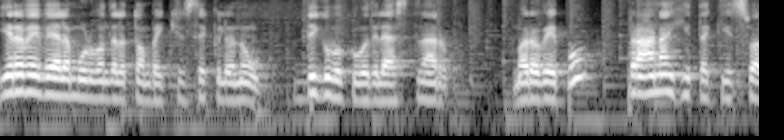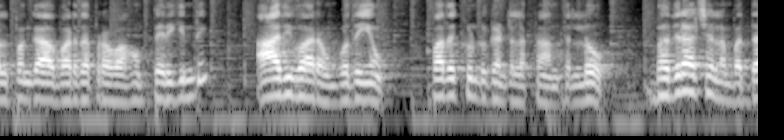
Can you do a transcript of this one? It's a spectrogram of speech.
ఇరవై వేల మూడు వందల తొంభై క్యూసెక్కులను దిగువకు వదిలేస్తున్నారు. మరోవైపు ప్రాణహితకి స్వల్పంగా వరద ప్రవాహం పెరిగింది. ఆదివారం ఉదయం పదకొండు గంటల ప్రాంతంలో భద్రాచలం వద్ద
